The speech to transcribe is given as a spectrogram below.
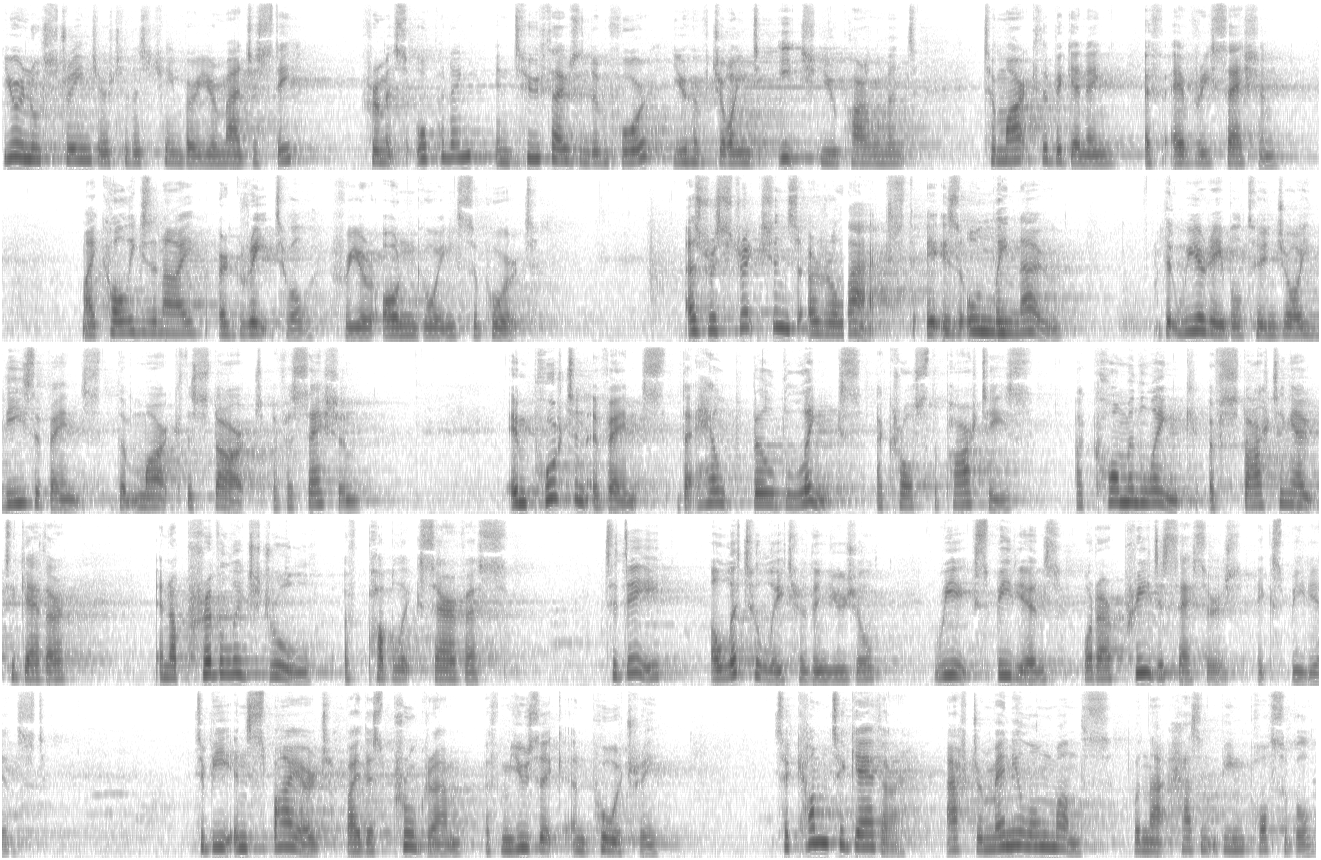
You are no stranger to this chamber, Your Majesty. From its opening in 2004, you have joined each new Parliament to mark the beginning of every session. My colleagues and I are grateful for your ongoing support. As restrictions are relaxed, it is only now that we are able to enjoy these events that mark the start of a session. Important events that help build links across the parties, a common link of starting out together in a privileged role of public service. Today, a little later than usual, we experience what our predecessors experienced. To be inspired by this programme of music and poetry, to come together after many long months when that hasn't been possible.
